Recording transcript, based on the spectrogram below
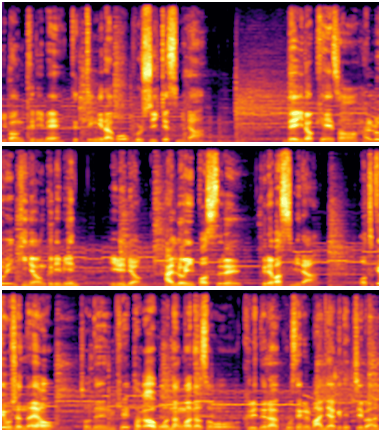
이번 그림의 특징이라고 볼 수 있겠습니다. 네, 이렇게 해서 할로윈 기념 그림인 일명 할로윈 버스를 그려봤습니다. 어떻게 보셨나요? 저는 캐릭터가 워낙 많아서 그리느라 고생을 많이 하긴 했지만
